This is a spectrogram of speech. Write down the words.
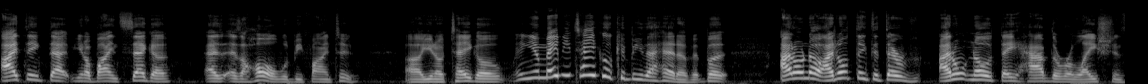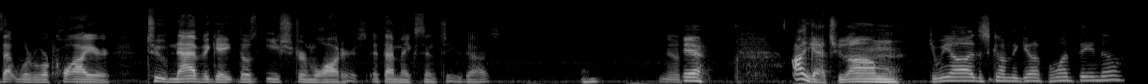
I think that you know buying Sega as as a whole would be fine too. Uh, you know, Tego, and you know maybe Tego could be the head of it, but I don't know. I don't think that they're. I don't know if they have the relations that would require to navigate those eastern waters. If that makes sense to you guys. Yeah. Yeah, I got you. Um, Can we all just come together for one thing though?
